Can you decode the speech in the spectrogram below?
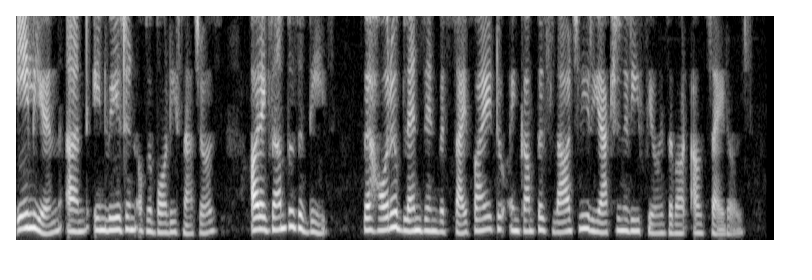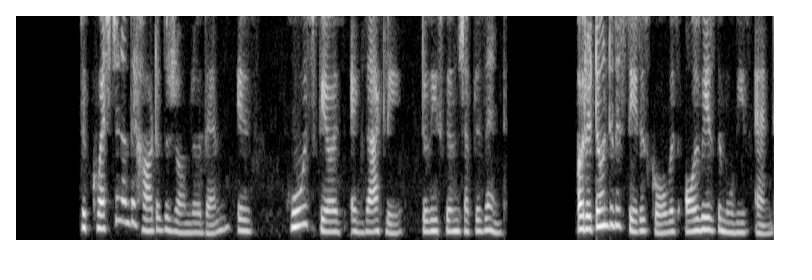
Alien and Invasion of the Body Snatchers are examples of these, where horror blends in with sci fi to encompass largely reactionary fears about outsiders. The question at the heart of the genre, then, is whose fears exactly do these films represent? A return to the status quo was always the movie's end,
